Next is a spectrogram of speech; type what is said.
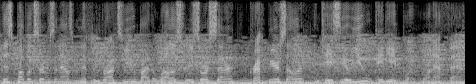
This public service announcement has been brought to you by the Wellness Resource Center, Craft Beer Cellar, and KCOU 88.1 FM.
